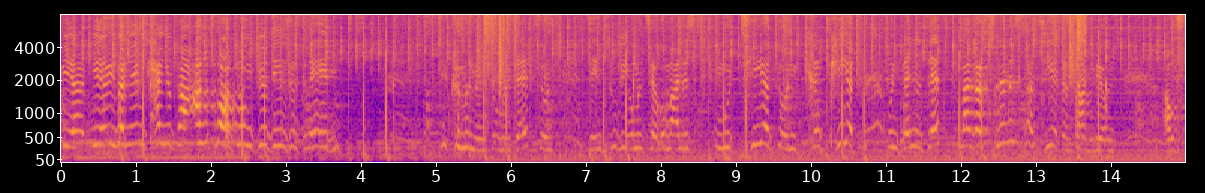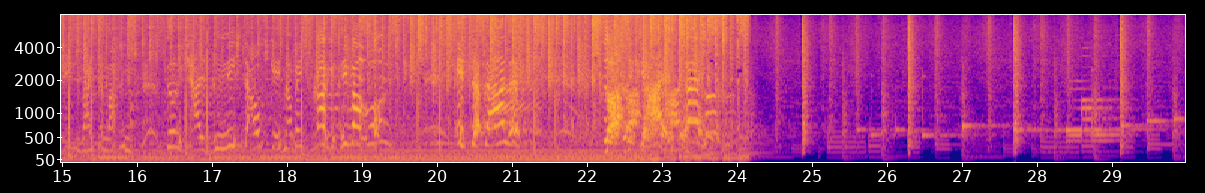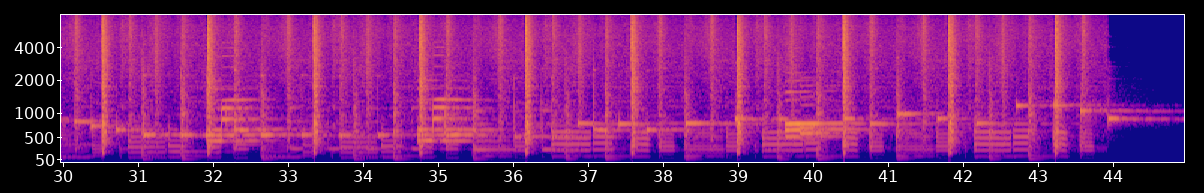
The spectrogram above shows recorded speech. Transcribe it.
Wir, wir übernehmen keine Verantwortung für dieses Leben. Wir kümmern uns um uns selbst und sehen zu, wie um uns herum alles mutiert und krepiert. Und wenn uns selbst mal was Schlimmes passiert, dann sagen wir uns, aufstehen, weitermachen, durchhalten, nicht aufgeben. Aber ich frage Sie, warum? Ist das alles? Durchhalten!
